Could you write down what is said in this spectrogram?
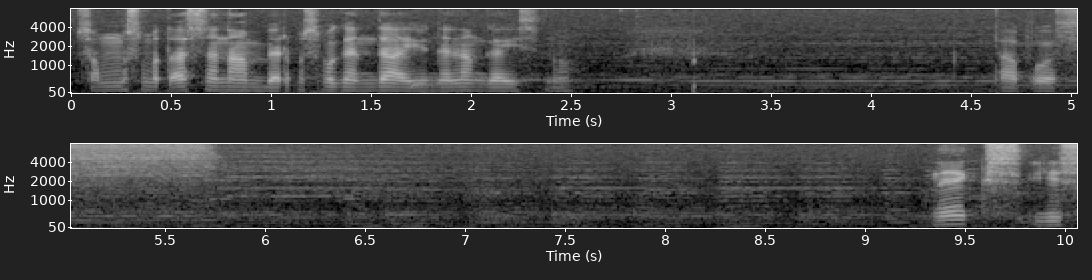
sa mas mataas na number mas maganda. Yun na lang guys no? Tapos next is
